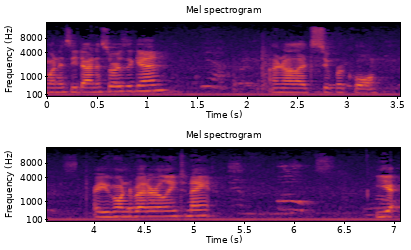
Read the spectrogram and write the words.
want to see dinosaurs again? I know, that's super cool. Are you going to bed early tonight? Yeah.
